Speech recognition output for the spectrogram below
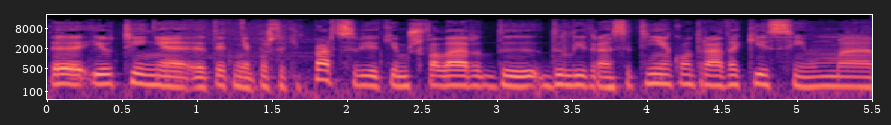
Eh, eu tinha, até tinha posto aqui de parte, sabia que íamos falar de, de liderança, tinha encontrado aqui assim uma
